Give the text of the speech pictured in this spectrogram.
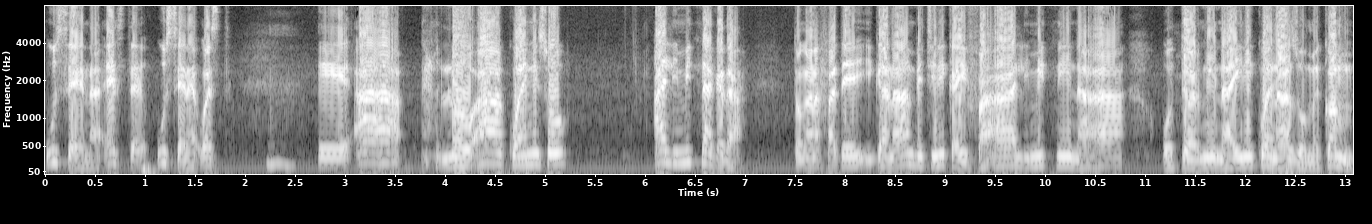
use na este use na ouest mm. e a lo akue ni so alimite ni ayeke da donc fade igana ambetini kaifa a limit ni na a hauteur ni na ini kue na azo mais comme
